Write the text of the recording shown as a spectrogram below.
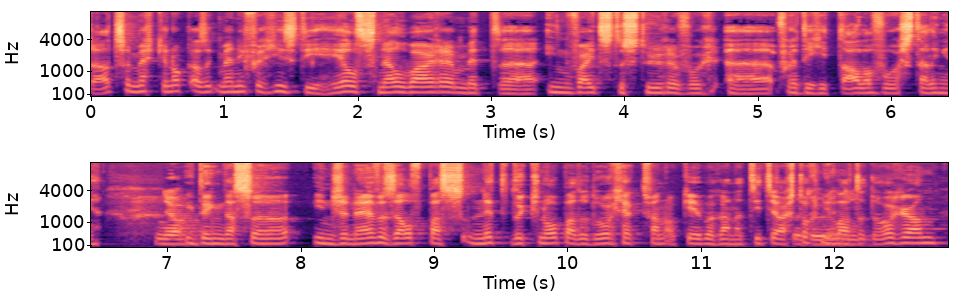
Duitse merken ook, als ik me niet vergis, die heel snel waren met eh, invites te sturen voor, eh, voor digitale voorstellingen. Ja. Ik denk dat ze in Genève zelf pas net de knoop hadden doorgehakt van oké, we gaan het dit jaar Dat toch niet laten doorgaan.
